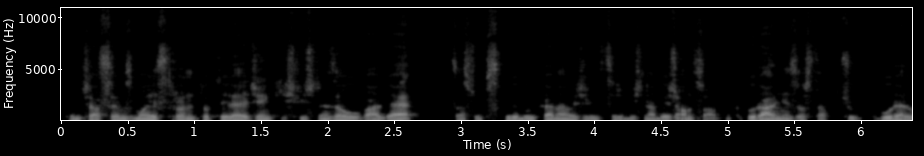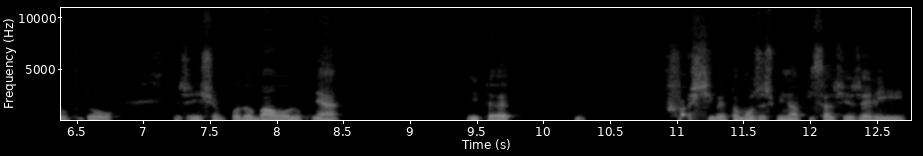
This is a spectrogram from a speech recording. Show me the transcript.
Tymczasem z mojej strony to tyle. Dzięki śliczne za uwagę. Zasubskrybuj kanał, jeżeli chcesz być na bieżąco. Naturalnie zostaw kciuk w górę lub w dół, jeżeli się podobało lub nie. I te właściwie to możesz mi napisać, jeżeli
